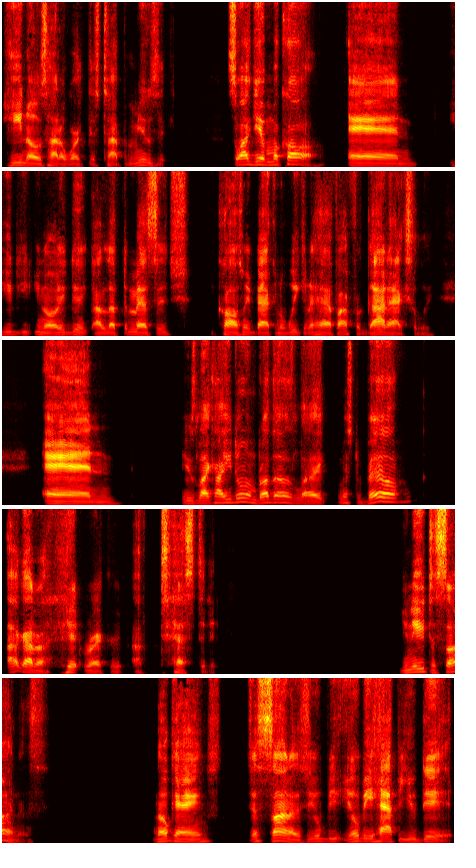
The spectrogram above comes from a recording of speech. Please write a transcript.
he knows how to work this type of music. So I give him a call. And he, you know, he did. I left a message. He calls me back in a week and a half. I forgot actually, and he was like, "How you doing, brother?" I was like, "Mr. Bell, I got a hit record. I've tested it. You need to sign us. No games. Just sign us. You'll be you'll be happy you did."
